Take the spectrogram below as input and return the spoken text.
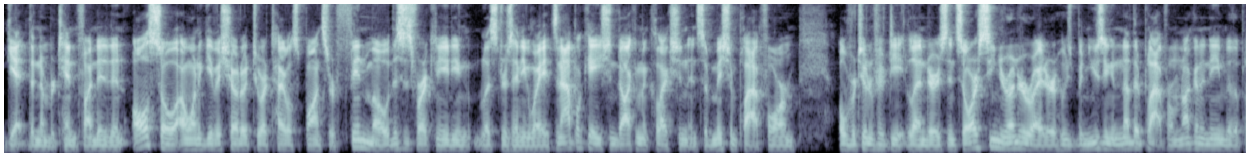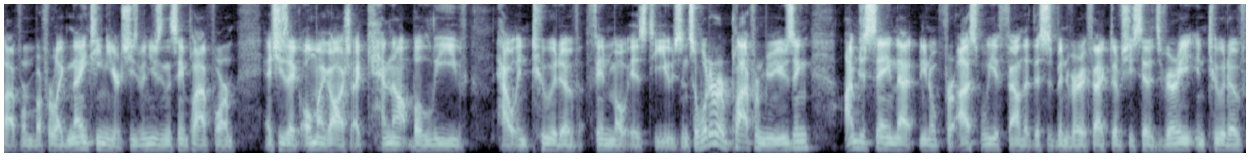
get the number 10 funded. And also, I want to give a shout out to our title sponsor, Finmo. This is for our Canadian listeners anyway. It's an application, document collection, and submission platform over 258 lenders. And so our senior underwriter, who's been using another platform, I'm not going to name the platform, but for like 19 years, she's been using the same platform. And she's like, oh my gosh, I cannot believe how intuitive Finmo is to use. And so whatever platform you're using, I'm just saying that, you know, for us, we have found that this has been very effective. She said it's very intuitive.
